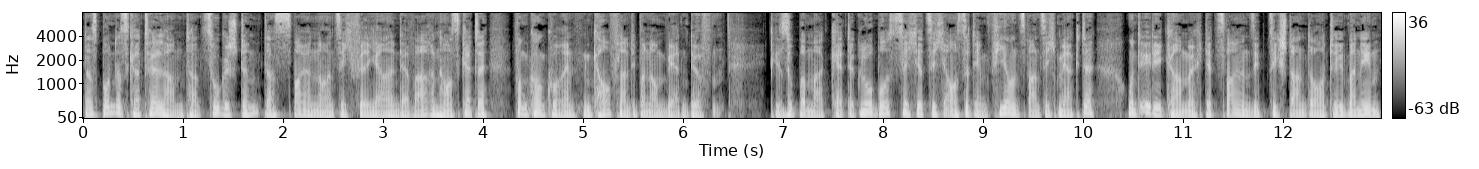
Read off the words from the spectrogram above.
Das Bundeskartellamt hat zugestimmt, dass 92 Filialen der Warenhauskette vom Konkurrenten Kaufland übernommen werden dürfen. Die Supermarktkette Globus sichert sich außerdem 24 Märkte und Edeka möchte 72 Standorte übernehmen.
